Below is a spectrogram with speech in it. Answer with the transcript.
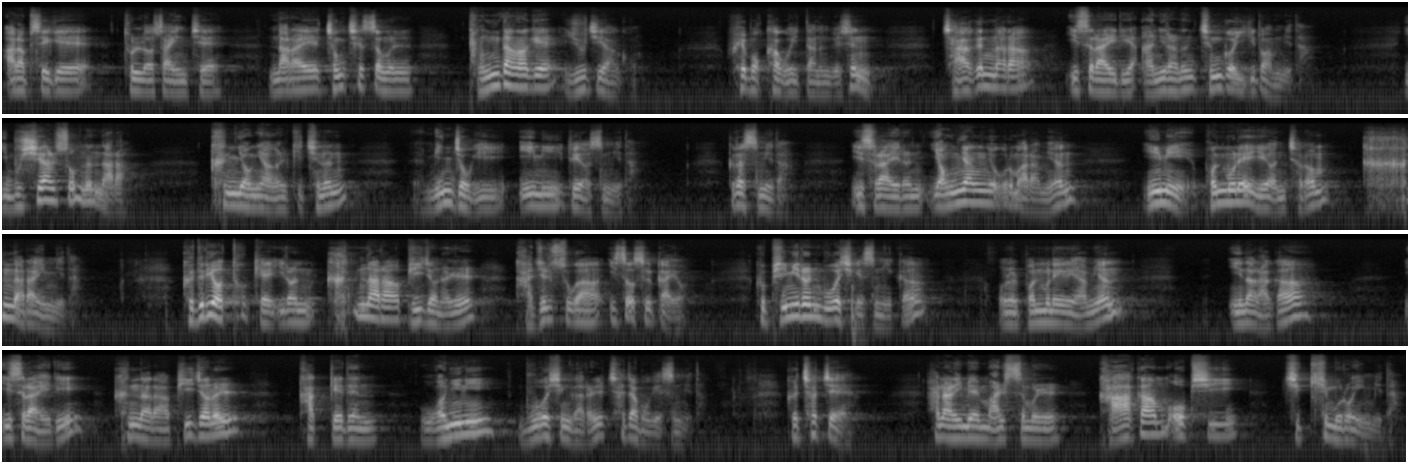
아랍 세계에 둘러싸인 채 나라의 정체성을 당당하게 유지하고 회복하고 있다는 것은 작은 나라 이스라엘이 아니라는 증거이기도 합니다. 이 무시할 수 없는 나라, 큰 영향을 끼치는 민족이 이미 되었습니다. 그렇습니다. 이스라엘은 영향력으로 말하면 이미 본문의 예언처럼 큰 나라입니다. 그들이 어떻게 이런 큰 나라 비전을 가질 수가 있었을까요? 그 비밀은 무엇이겠습니까? 오늘 본문에 의하면 이 나라가 이스라엘이 큰 나라 비전을 갖게 된 원인이 무엇인가를 찾아보겠습니다. 그 첫째, 하나님의 말씀을 가감 없이 지킴으로입니다.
